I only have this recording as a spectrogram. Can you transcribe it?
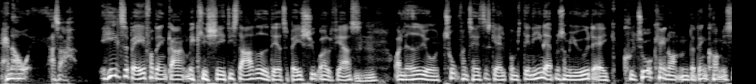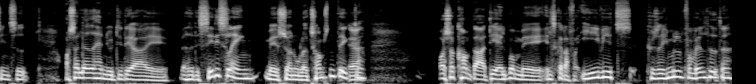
Han har jo, altså, helt tilbage fra den gang med Cliché, de startede der tilbage i 77, mm-hmm. og lavede jo to fantastiske albums. Den ene af dem, som i øvrigt er i kulturkanonen, da den kom i sin tid. Og så lavede han jo det der, øh, hvad hedder det, City Slang med Søren Ulrik Thomsen digte. Ja. Ja. Og så kom der det album med Elsker dig for evigt, Kysser himlen farvel hed det.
